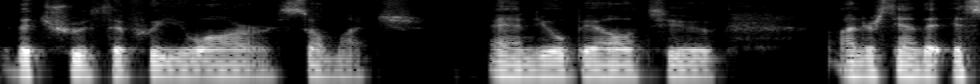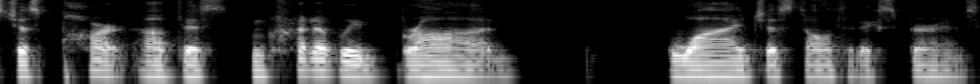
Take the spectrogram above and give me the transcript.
the truth of who you are so much. And you'll be able to understand that it's just part of this incredibly broad wide gestaltive experience.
